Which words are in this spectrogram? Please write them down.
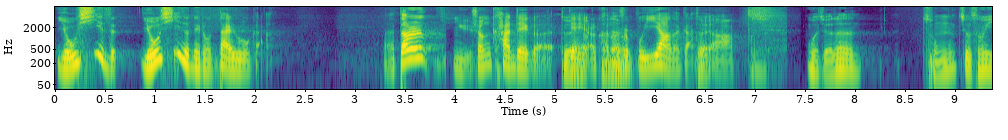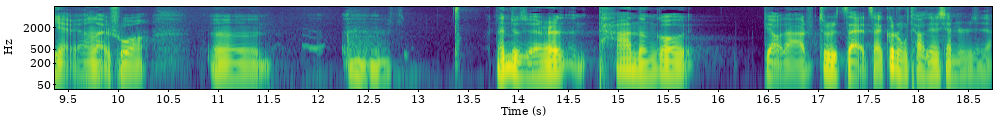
游戏的游戏的那种代入感。啊，当然，女生看这个电影可能可能是不一样的感觉啊。我觉得从就从演员来说，嗯嗯，男主角他能够表达，就是在在各种条件限制之下，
